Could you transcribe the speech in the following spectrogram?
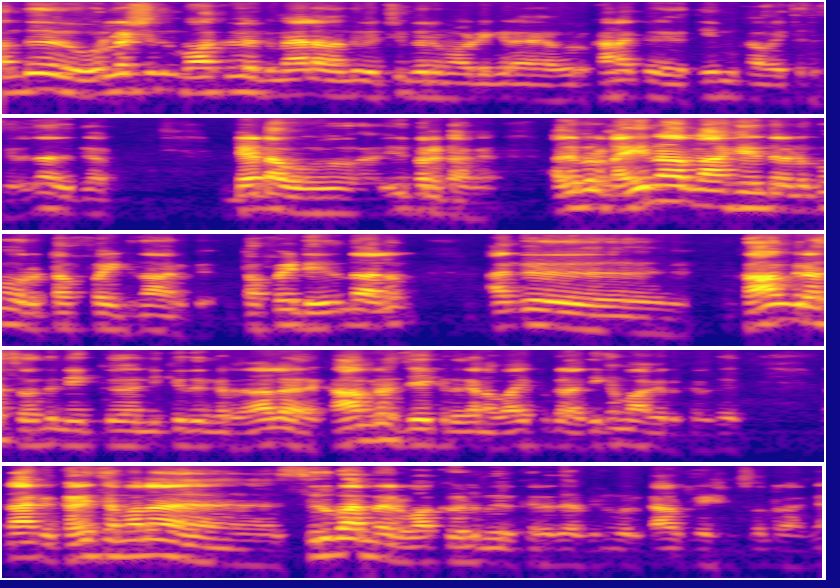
வந்து ஒரு லட்சம் வாக்குகளுக்கு மேல வந்து வெற்றி பெறும் அப்படிங்கிற ஒரு கணக்கு திமுக வைத்திருக்கிறது. அதுக்கு டேட்டா இது பண்ணிட்டாங்க. அதே போல நயினார் நாகேந்திரனுக்கும் ஒரு டஃப் ஃபைட் தான் இருக்கு. டஃப் ஃபைட் இருந்தாலும் அங்கு காங்கிரஸ் வந்து நிக்க நிக்குதுங்கிறதுனால காங்கிரஸ் ஜெயிக்கிறதுக்கான வாய்ப்புகள் அதிகமாக இருக்கிறது. ஏன்னா அங்கே கணிசமான சிறுபான்மையர் வாக்குகளும் இருக்கிறது அப்படின்னு ஒரு கால்குலேஷன் சொல்றாங்க.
